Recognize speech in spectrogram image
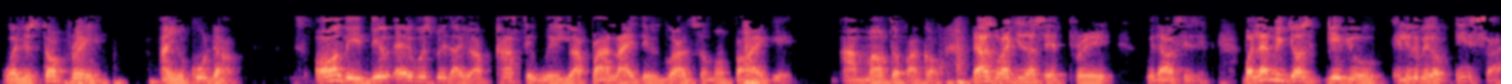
When you stop praying and you cool down, all the evil spirit that you have cast away, you are paralyzed, they will go and summon power again and mount up and come. That's why Jesus said, pray without ceasing. But let me just give you a little bit of insight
